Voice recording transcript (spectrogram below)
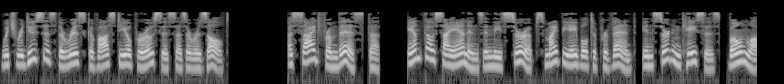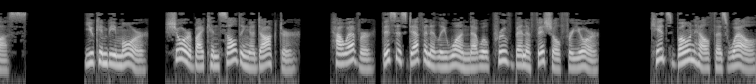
which reduces the risk of osteoporosis as a result. Aside from this, the anthocyanins in these syrups might be able to prevent, in certain cases, bone loss. You can be more sure by consulting a doctor. However, this is definitely one that will prove beneficial for your kids' bone health as well.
